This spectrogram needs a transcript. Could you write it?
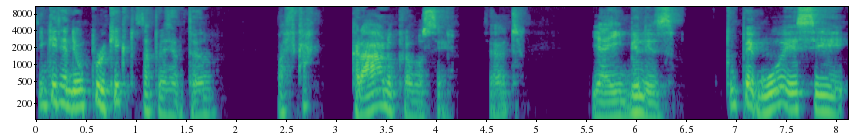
Tem que entender o porquê que tu está apresentando. Vai ficar claro para você, certo? E aí, beleza. Tu pegou esse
